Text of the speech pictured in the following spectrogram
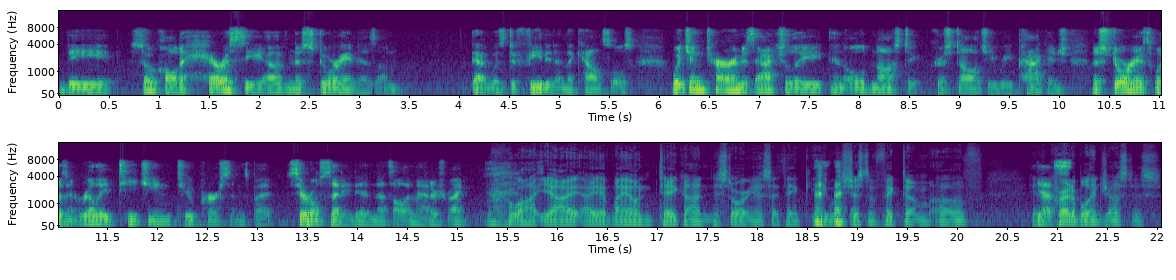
the so-called heresy of nestorianism that was defeated in the councils, which in turn is actually an old Gnostic Christology repackaged. Nestorius wasn't really teaching two persons, but Cyril said he did, and that's all that matters, right? well, yeah, I, I, have my own take on Nestorius. I think he was just a victim of yes. incredible injustice.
